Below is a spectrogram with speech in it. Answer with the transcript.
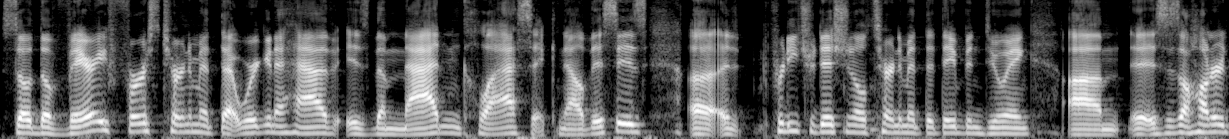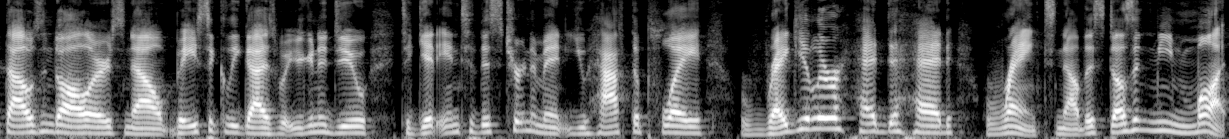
So the very first tournament that we're going to have is the Madden Classic. Now, this is a, pretty traditional tournament that they've been doing. Um, this is $100,000. Now, basically, guys, what you're going to do to get into this tournament, you have to play regular head-to-head ranked. Now, this doesn't mean MUT.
